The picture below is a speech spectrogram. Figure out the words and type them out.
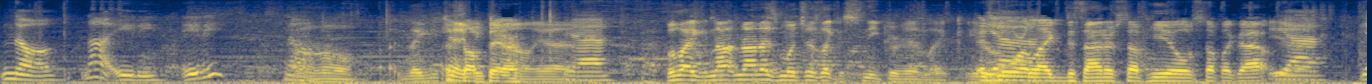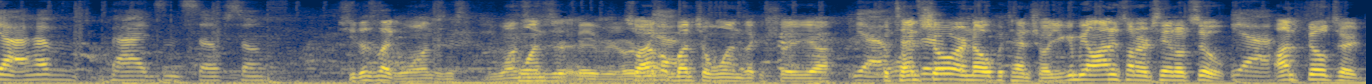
No, not 80. 80? No. I don't No. know. Like you can't It's up there. count, yeah. Yeah, But like not not as much as like a sneakerhead, like It's know. More like designer stuff, heels, stuff like that. Yeah. yeah, yeah. I have bags and stuff. So She does like ones and ones, Ones, is her favorite. or so I have Yeah. a bunch of ones I can show you. Yeah. Yeah, Potential or no potential? You can be honest on our channel too. Yeah. Unfiltered.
